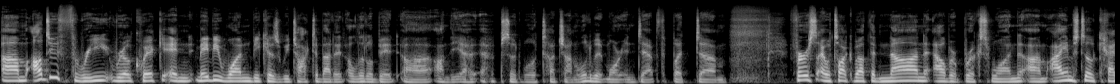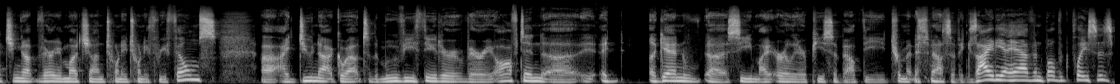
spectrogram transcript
Um, I'll do three real quick, and maybe one because we talked about it a little bit uh, on the episode. We'll touch on a little bit more in depth. But um, first, I will talk about the non Albert Brooks one. Um, I am still catching up very much on 2023 films. Uh, I do not go out to the movie theater very often. Uh, it, again uh, see my earlier piece about the tremendous amounts of anxiety I have in public places.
